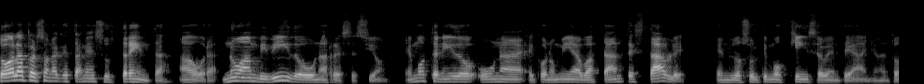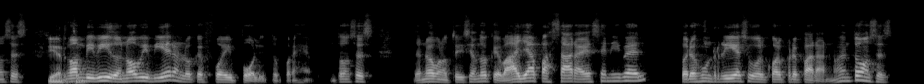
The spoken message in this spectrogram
todas las personas que están en sus 30 ahora no han vivido una recesión. Hemos tenido una economía bastante estable en los últimos 15, 20 años. Entonces, no han vivido, no vivieron lo que fue Hipólito, por ejemplo. Entonces, de nuevo, no estoy diciendo que vaya a pasar a ese nivel, pero es un riesgo del cual prepararnos. Entonces,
